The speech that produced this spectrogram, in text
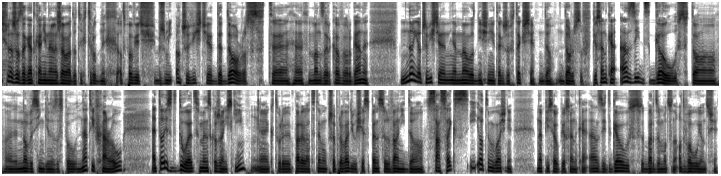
Myślę, że zagadka nie należała do tych trudnych. Odpowiedź brzmi oczywiście The Doors, te e, manzerkowe organy. No i oczywiście małe odniesienie także w tekście do Doorsów. Piosenka As It Goes to e, nowy singiel zespołu Native Harrow. E, to jest duet męsko-żeński, który parę lat temu przeprowadził się z Pensylwanii do Sussex i o tym właśnie napisał piosenkę As It Goes, bardzo mocno odwołując się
